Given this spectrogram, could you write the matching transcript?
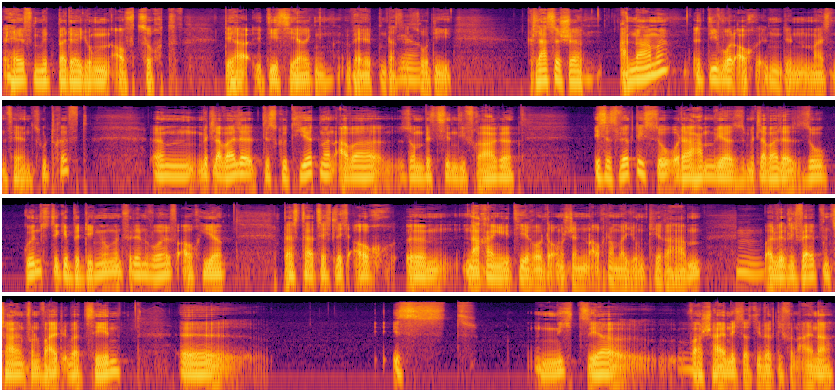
helfen mit bei der jungen Aufzucht der diesjährigen Welpen. Das ja. ist so die klassische Annahme, die wohl auch in den meisten Fällen zutrifft. Ähm, mittlerweile diskutiert man aber so ein bisschen die Frage, ist es wirklich so oder haben wir mittlerweile so günstige Bedingungen für den Wolf auch hier, dass tatsächlich auch ähm, nachrangige Tiere unter Umständen auch nochmal Jungtiere haben, hm. weil wirklich Welpenzahlen von weit über zehn äh, ist nicht sehr wahrscheinlich, dass die wirklich von einer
